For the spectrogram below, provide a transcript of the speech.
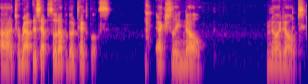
uh, to wrap this episode up about textbooks. Actually, no. No, I don't.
